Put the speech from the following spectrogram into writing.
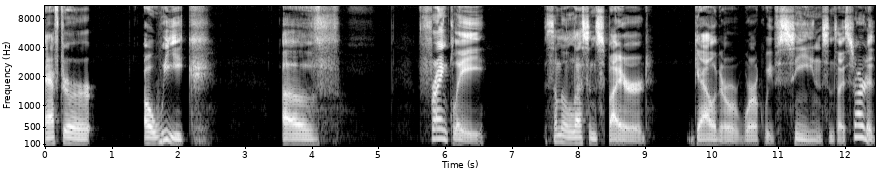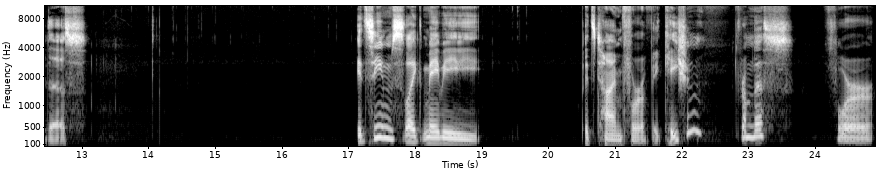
after a week of, frankly, some of the less inspired Gallagher work we've seen since I started this. It seems like maybe it's time for a vacation from this for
